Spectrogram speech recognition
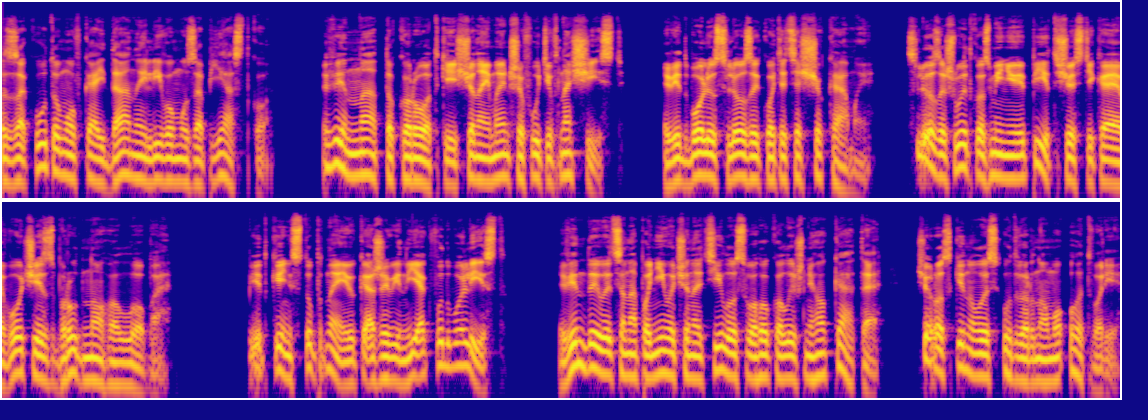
закутому в кайдани лівому зап'ястку. Він надто короткий, щонайменше футів на шість. Від болю сльози котяться щоками, сльози швидко змінює піт, що стікає в очі з брудного лоба. Підкинь ступнею, каже він, як футболіст. Він дивиться на понівечене тіло свого колишнього ката, що розкинулось у дверному отворі.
